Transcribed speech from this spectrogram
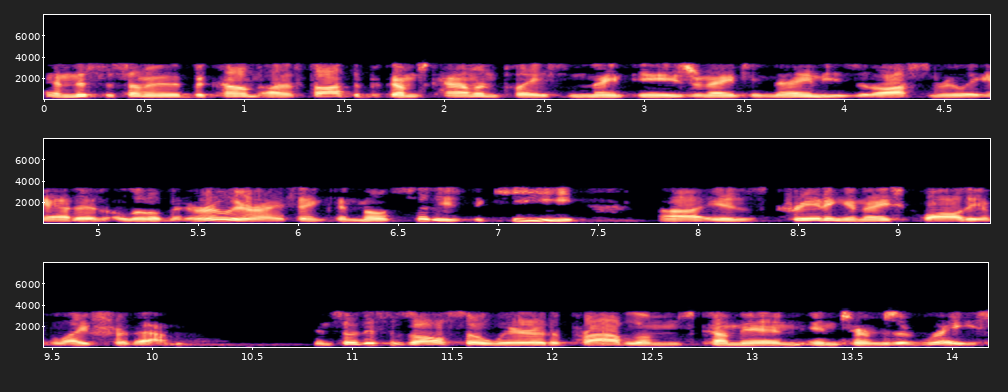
and this is something that become a thought that becomes commonplace in the 1980s or 1990s, that Austin really had it a little bit earlier, I think, than most cities. The key uh, is creating a nice quality of life for them. And so this is also where the problems come in in terms of race,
